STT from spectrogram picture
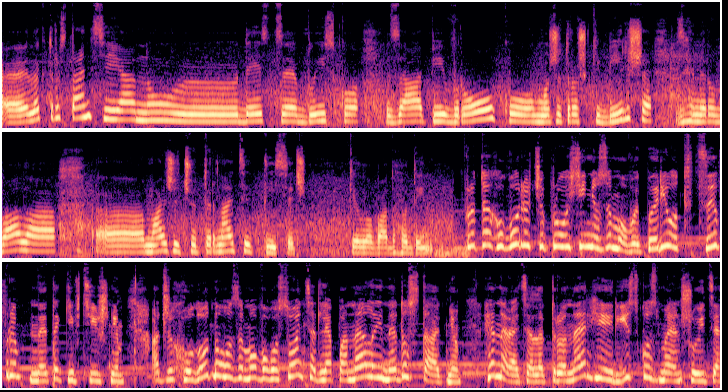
Е, Електростанція, ну десь це близько за півроку, може трошки більше, згенерувала е, майже 14 тисяч кВт годин. Проте, говорячи про осінньо-зимовий період, цифри не такі втішні, адже холодного зимового сонця для панелей недостатньо. Генерація електроенергії різко зменшується,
